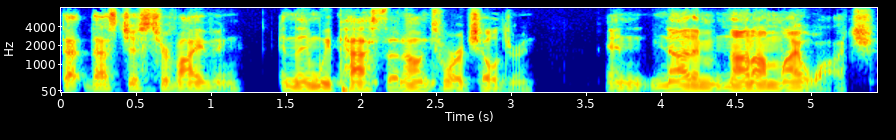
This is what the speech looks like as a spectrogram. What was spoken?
That that's just surviving. And then we pass that on to our children and not in, not on my watch.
